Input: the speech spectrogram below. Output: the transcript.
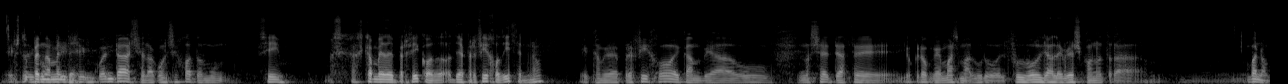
Estoy Estupendamente. con 50, se lo aconsejo a todo el mundo. Sí, has cambiado de prefijo, de prefijo dicen, ¿no? He cambiado de prefijo, he cambiado, uf, no sé, te hace, yo creo que más maduro. El fútbol ya le ves con otra... Bueno,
